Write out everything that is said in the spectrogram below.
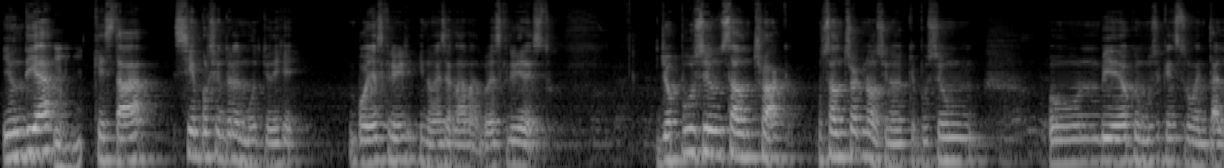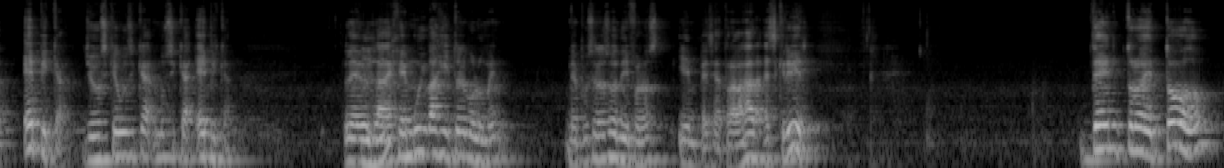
Y un día uh -huh. que estaba 100% en el mood, yo dije, voy a escribir y no voy a hacer nada más, voy a escribir esto. Yo puse un soundtrack un soundtrack no, sino que puse un, un video con música instrumental épica. Yo busqué música, música épica. Le, uh -huh. La dejé muy bajito el volumen, me puse los audífonos y empecé a trabajar, a escribir. Dentro de todo,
